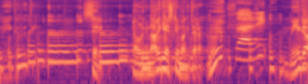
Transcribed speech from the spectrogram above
மேகவதி சரி நான் உனக்கு நாளைக்கு ஐஸ்கிரீம் வாங்கி தரேன் ம்? சரி மேகா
